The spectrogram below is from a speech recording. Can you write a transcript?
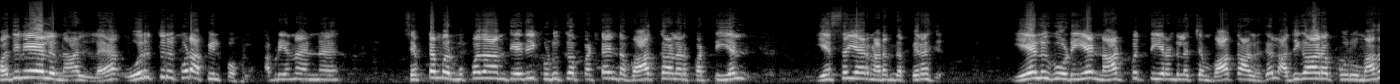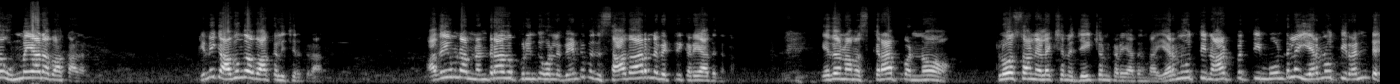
பதினேழு நாள்ல ஒருத்தர் கூட அப்பீல் போகல. அப்படி என்ன என்ன? செப்டம்பர் முப்பதாம் தேதி கொடுக்கப்பட்ட இந்த வாக்காளர் பட்டியல் எஸ்ஐஆர் நடந்த பிறகு ஏழு கோடியே நாற்பத்தி இரண்டு லட்சம் வாக்காளர்கள் அதிகாரப்பூர்வமாக உண்மையான வாக்காளர்கள். இன்னைக்கு அவங்க வாக்களிச்சிருக்கிறாங்க. அதையும் நாம் நன்றாக புரிந்து கொள்ள வேண்டும். இது சாதாரண வெற்றி கிடையாதுங்க ஏதோ நம்ம ஸ்கிராப் பண்ணோம். க்ளோஸ் ஆன் எலெக்ஷனை ஜெயிச்சோம் கிடையாதுங்கண்ணா. இருநூத்தி நாற்பத்தி மூன்றுல இருநூத்தி ரெண்டு.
